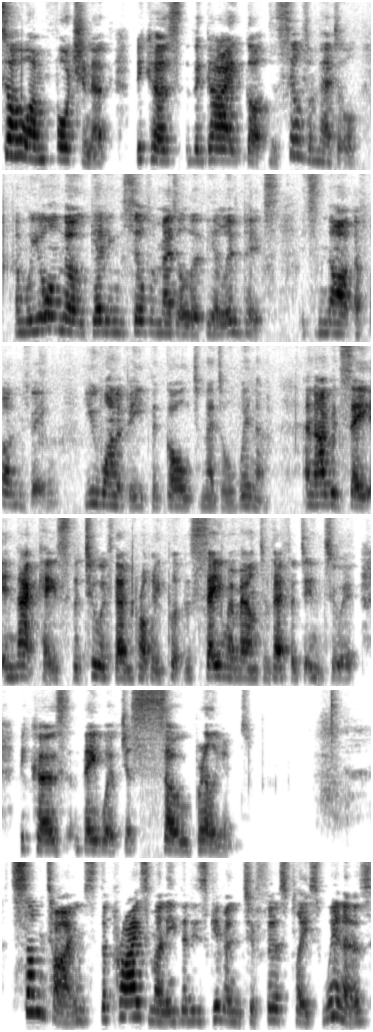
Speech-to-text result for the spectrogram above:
so unfortunate because the guy got the silver medal. And we all know getting the silver medal at the Olympics, it's not a fun thing. You want to be the gold medal winner. And I would say in that case, the two of them probably put the same amount of effort into it because they were just so brilliant. Sometimes the prize money that is given to first place winners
